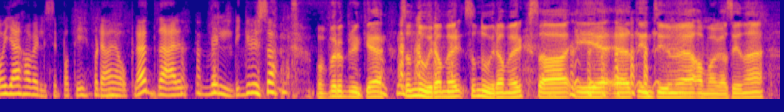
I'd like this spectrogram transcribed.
Og jeg har veldig sympati, for det har jeg opplevd. Det er veldig grusomt. Og for å bruke, som Nora Mørk, som Nora Mørk sa i et intervju med A-magasinet,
